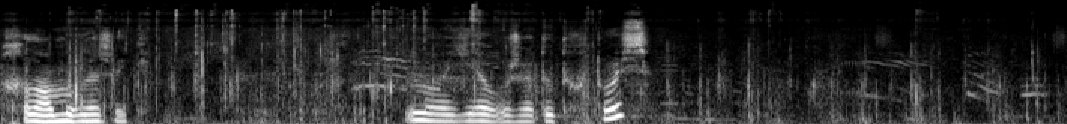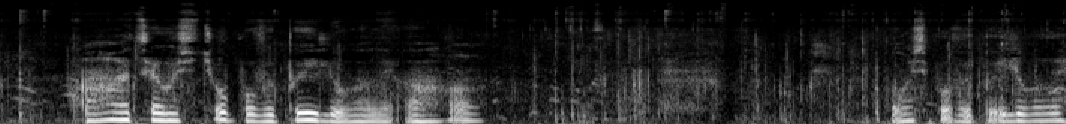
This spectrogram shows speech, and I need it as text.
хламу лежить. Ну, є вже тут хтось. А, це ось цього повипилювали. Ага. Ось повипилювали.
